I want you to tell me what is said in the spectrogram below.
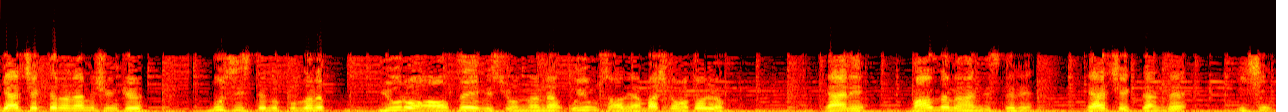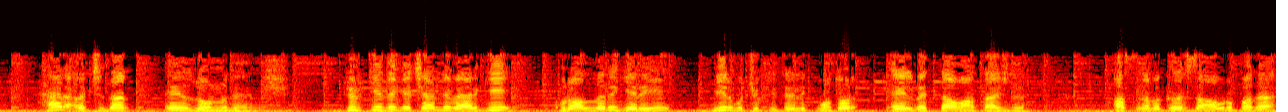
Gerçekten önemli çünkü bu sistemi kullanıp Euro 6 emisyonlarına uyum sağlayan başka motor yok. Yani Mazda mühendisleri gerçekten de işin her açıdan en zorunu denemiş. Türkiye'de geçerli vergi kuralları gereği 1,5 litrelik motor elbette avantajlı. Aslına bakılırsa Avrupa'da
